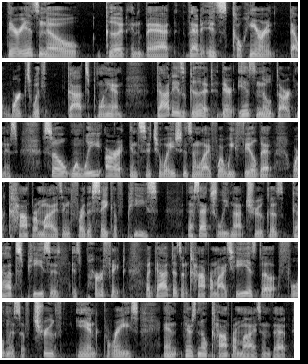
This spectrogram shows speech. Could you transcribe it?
There is no good and bad that is coherent, that works with God's plan. God is good. There is no darkness. So when we are in situations in life where we feel that we're compromising for the sake of peace, that's actually not true because God's peace is, is perfect, but God doesn't compromise. He is the fullness of truth and grace, and there's no compromise in that.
